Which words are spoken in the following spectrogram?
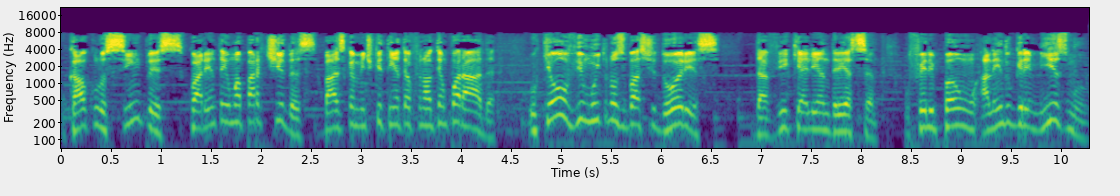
O cálculo simples, 41 partidas, basicamente que tem até o final da temporada. O que eu ouvi muito nos bastidores, Davi, Kelly e Andressa, o Felipão, além do gremismo,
